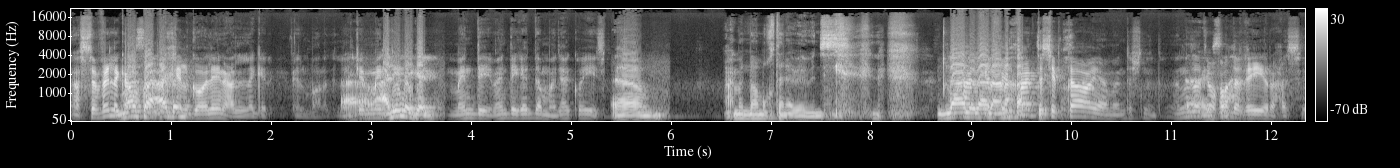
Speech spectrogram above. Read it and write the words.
أستون فيلا ما كان. دخل جولين على الأقل في المباراة دي. لكن آه، مندي- علي الأقل. مندي مندي قدم أداء كويس أحمد ما مقتنع بيه مني لا لا لا, لا أنا ال fantasy خدت بتاعه يا man شنو؟ أنا آه، ذاتي صح. المفروض أغيره حسي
